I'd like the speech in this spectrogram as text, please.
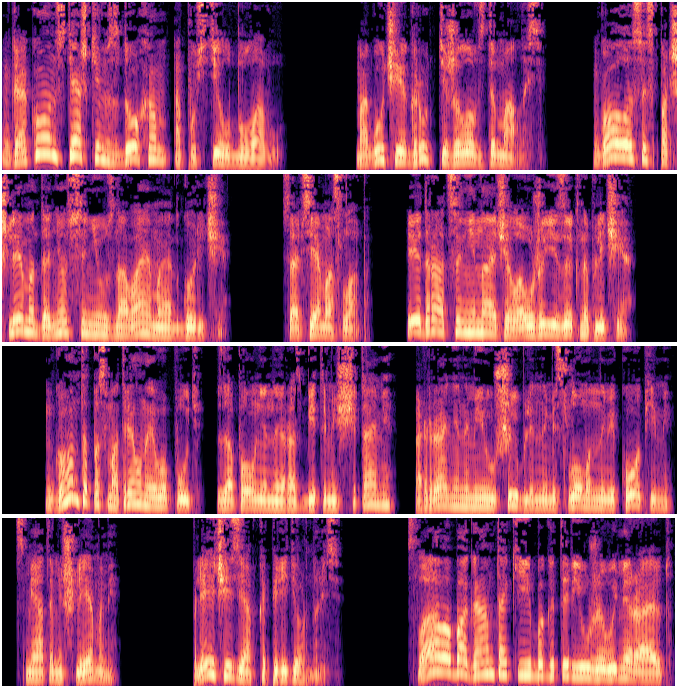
Гакон с тяжким вздохом опустил булаву. Могучая грудь тяжело вздымалась. Голос из-под шлема донесся неузнаваемый от горечи. Совсем ослаб. И драться не начал, а уже язык на плече. Гонта посмотрел на его путь, заполненный разбитыми щитами, ранеными и ушибленными, сломанными копьями, смятыми шлемами. Плечи зябко передернулись. Слава богам, такие богатыри уже вымирают.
